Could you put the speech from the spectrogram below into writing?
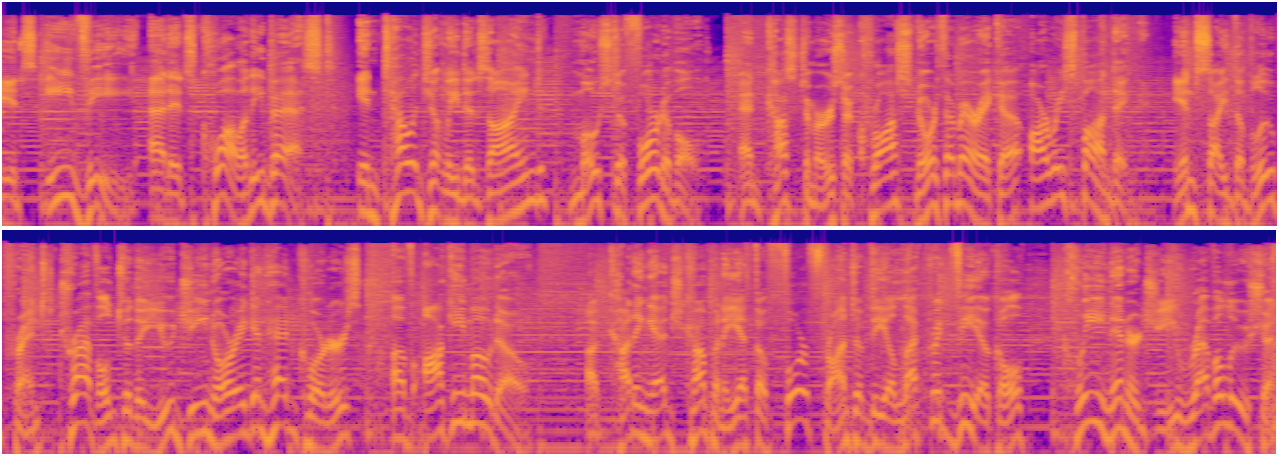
It's EV at its quality best. Intelligently designed, most affordable, and customers across North America are responding. Inside the Blueprint traveled to the Eugene, Oregon headquarters of Arcimoto, a cutting edge company at the forefront of the electric vehicle clean energy revolution.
